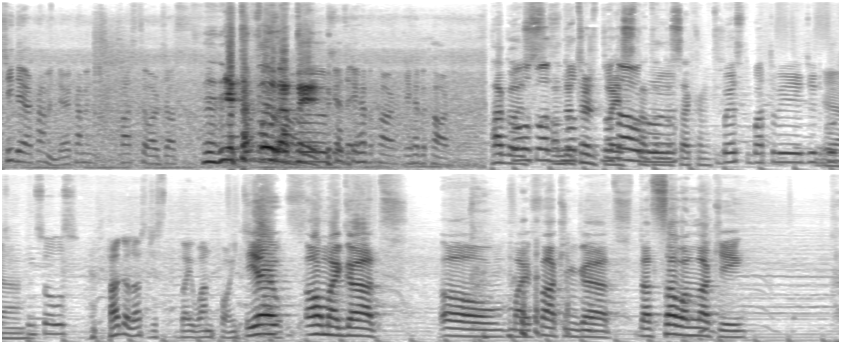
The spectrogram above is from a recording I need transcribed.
Let's wait. See, they are coming. They're coming fast towards us. Nie ta fura, ty! Yeah, they have a car. They have a car. Pago is was on the not- third place, our, not on the second. Best, but we did good in solos. Pago lost just by one point. Yeah, oh my god. Oh my fucking god. That's so unlucky.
